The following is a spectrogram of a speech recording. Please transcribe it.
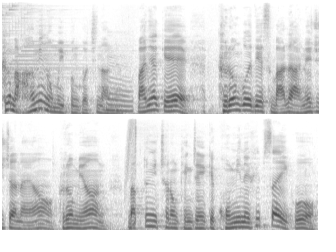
그 마음이 너무 이쁜 거지 나는. 음. 만약에 그런 거에 대해서 말을 안 해주잖아요. 그러면 막둥이처럼 굉장히 이렇게 고민에 휩싸이고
